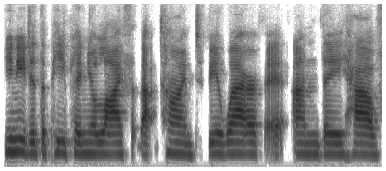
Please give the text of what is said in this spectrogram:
you needed the people in your life at that time to be aware of it and they have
